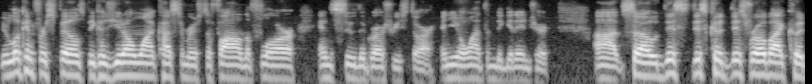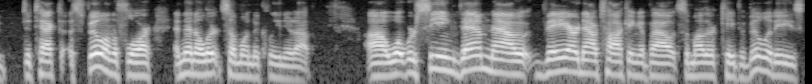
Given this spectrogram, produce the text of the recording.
You're looking for spills because you don't want customers to fall on the floor and sue the grocery store, and you don't want them to get injured. Uh, so this this could this robot could detect a spill on the floor and then alert someone to clean it up. Uh, what we're seeing them now, they are now talking about some other capabilities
